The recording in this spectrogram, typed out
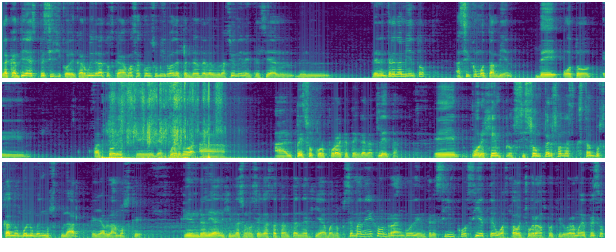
La cantidad específica de carbohidratos que vamos a consumir va a depender de la duración y la intensidad del, entrenamiento, así como también de otros eh, factores eh, de acuerdo a al peso corporal que tenga el atleta. Eh, por ejemplo, si son personas que están buscando un volumen muscular, que ya hablamos que, que en realidad en el gimnasio no se gasta tanta energía, bueno, pues se maneja un rango de entre 5, 7 o hasta 8 gramos por kilogramo de peso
